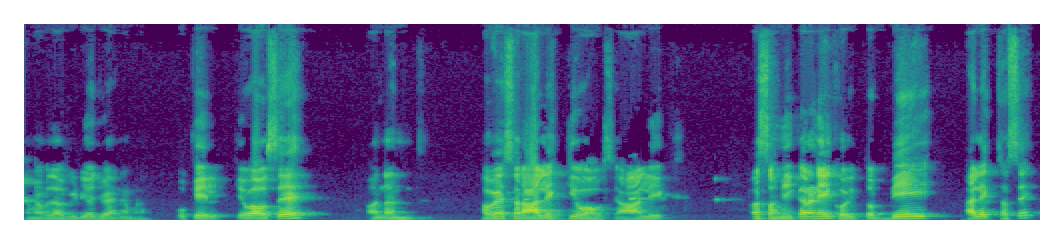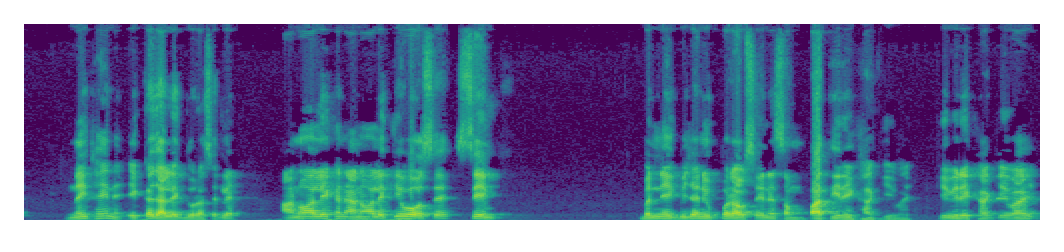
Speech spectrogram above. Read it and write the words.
તમે બધા વીડિયો જોયા ને હમણાં? ઉકેલ કેવો આવશે? અનંત. હવે સર આલેખ કેવો આવશે? આલેખ સમીકરણ એક હોય તો બે આલેખ થશે? નહીં થાય ને? એક જ આલેખ દોરાશે. એટલે આનો આલેખ અને આનો આલેખ કેવો હશે? સેમ બંને એકબીજાની ઉપર આવશે. એને સંપાતી રેખા કહેવાય. કેવી રેખા કહેવાય?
